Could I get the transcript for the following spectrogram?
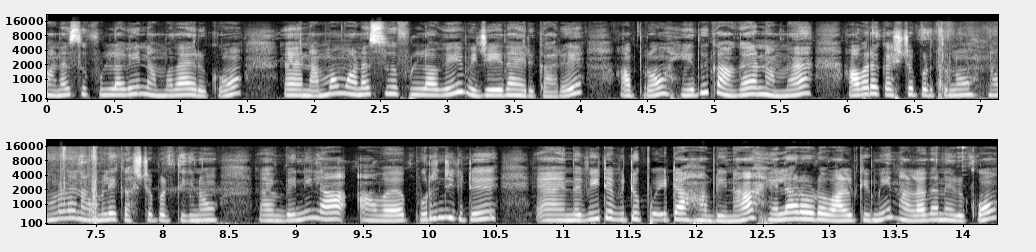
மனசு ஃபுல்லாகவே நம்ம தான் இருக்கோம். நம்ம மனசு ஃபுல்லாகவே விஜய் தான் இருக்கார். அப்புறம் எதுக்காக நம்ம அவரை கஷ்டப்படுத்தணும்? நம்மளை நம்மளே கஷ்டப்படுத்திக்கணும். வெண்ணிலா அவள் புரிஞ்சுக்கிட்டு இந்த வீட்டை விட்டு போயிட்டா அப்படின்னா எல்லாரோட வாழ்க்கையுமே நல்லா தானே இருக்கும்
